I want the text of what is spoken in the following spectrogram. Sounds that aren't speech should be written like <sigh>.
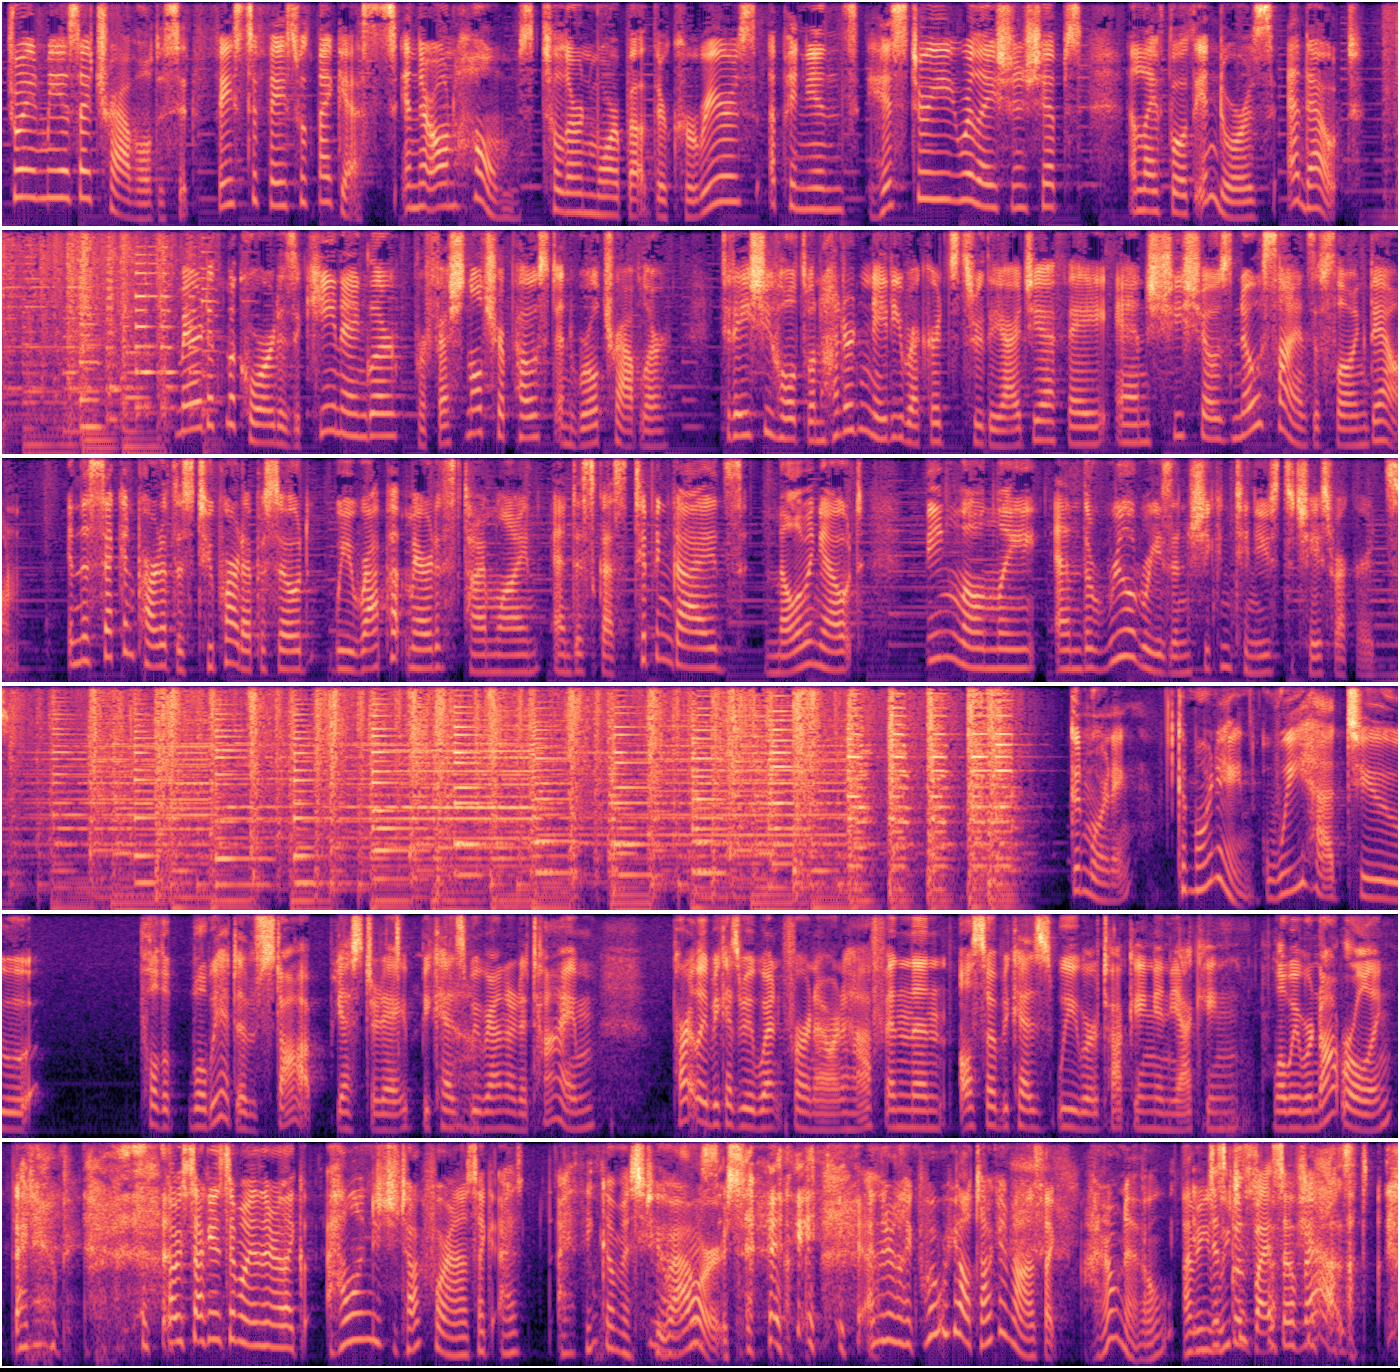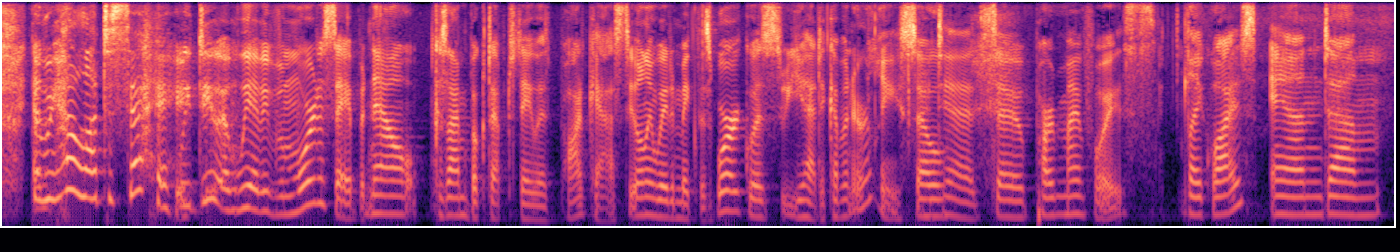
Join me as I travel to sit face to face with my guests in their own homes to learn more about their careers, opinions, history, relationships, and life both indoors and out. Meredith McCord is a keen angler, professional trip host, and world traveler. Today she holds 180 records through the IGFA and she shows no signs of slowing down. In the second part of this two part episode, we wrap up Meredith's timeline and discuss tipping guides, mellowing out, being lonely, and the real reason she continues to chase records. Good morning. Good morning. We had to pull the well, we had to stop yesterday because we ran out of time. Partly because we went for an hour and a half, and then also because we were talking and yakking while we were not rolling. <laughs> I know. I was talking to someone and they're like, How long did you talk for? And I was like, I, I think almost two, hours. <laughs> And they're like, What were y'all talking about? I was like, I don't know. I mean, just we goes by so yeah. fast. <laughs> And we had a lot to say. We do, and we have even more to say. But now, because I'm booked up today with podcasts, the only way to make this work was you had to come in early. So, did. So, pardon my voice. likewise, and um,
